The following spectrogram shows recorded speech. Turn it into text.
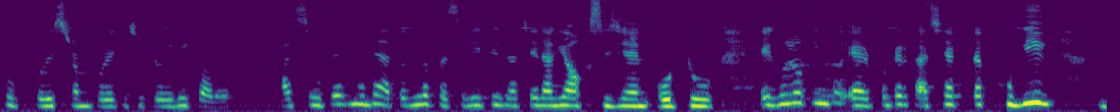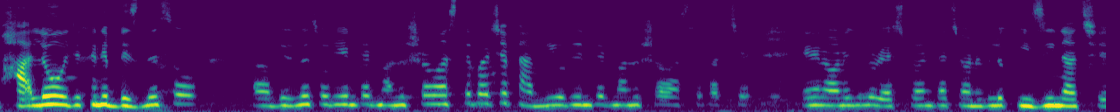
খুব পরিশ্রম করে কিছু তৈরি করে, আর স্যুটের মধ্যে এতগুলো ফ্যাসিলিটিস আছে, এর আগে অক্সিজেন ও টু এগুলো কিন্তু এয়ারপোর্টের কাছে একটা খুবই ভালো যেখানে বিজনেসও বিজনেস ওরিয়েন্টেড মানুষরাও আসতে পারছে ফ্যামিলি ওরিয়েন্টেড মানুষরাও আসতে পারছে। এখানে অনেকগুলো রেস্টুরেন্ট আছে, অনেকগুলো কুইজিন আছে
